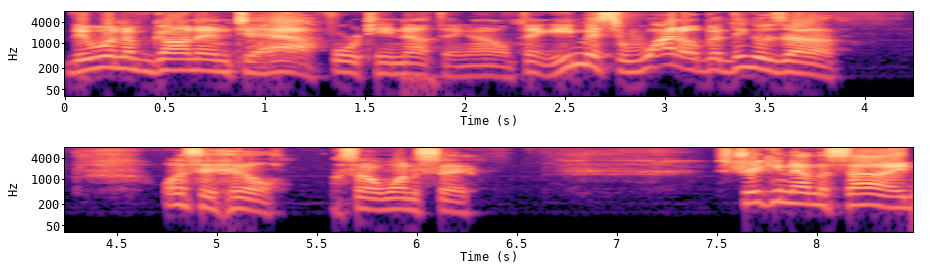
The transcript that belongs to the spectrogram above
They wouldn't have gone into half 14 nothing. I don't think. He missed a wide open. I think it was, uh, I want to say Hill. All I want to say. Streaking down the side,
